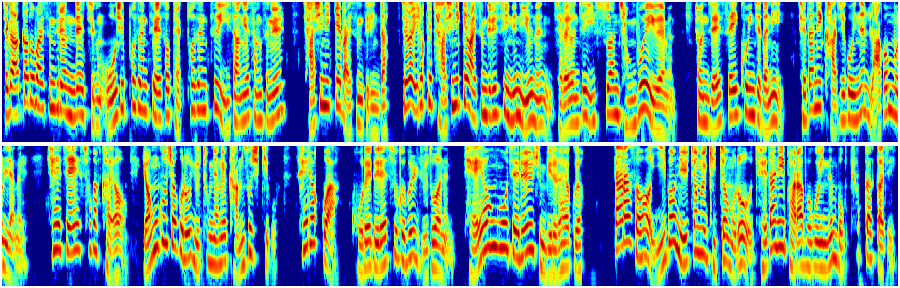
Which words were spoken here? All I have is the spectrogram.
제가 아까도 말씀드렸는데 지금 50%에서 100% 이상의 상승을 자신있게 말씀드린다. 제가 이렇게 자신있게 말씀드릴 수 있는 이유는 제가 현재 입수한 정보에 의하면 현재 세이코인 재단이 재단이 가지고 있는 락업 물량을 해제 소각하여 영구적으로 유통량을 감소시키고 세력과 고래들의 수급을 유도하는 대형 호재를 준비를 하였고요. 따라서 이번 일정을 기점으로 재단이 바라보고 있는 목표가까지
